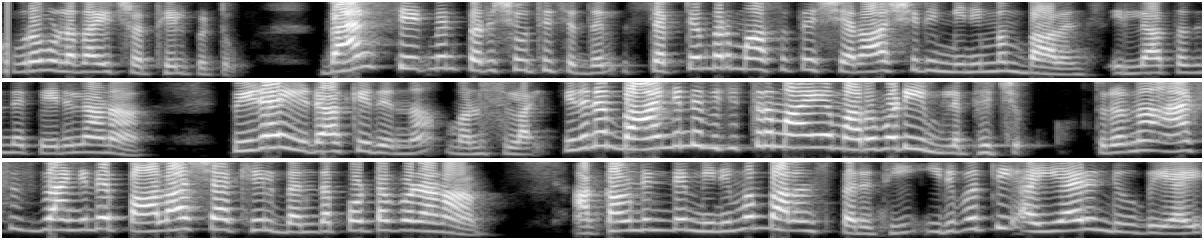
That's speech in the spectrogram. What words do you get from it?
കുറവുള്ളതായി ശ്രദ്ധയിൽപ്പെട്ടു. ബാങ്ക് സ്റ്റേറ്റ്മെന്റ് പരിശോധിച്ചതിൽ സെപ്റ്റംബർ മാസത്തെ ശരാശരി മിനിമം ബാലൻസ് ഇല്ലാത്തതിന്റെ പേരിലാണ് പിഴ ഈടാക്കിയതെന്ന് മനസ്സിലായി. ഇതിന് ബാങ്കിന്റെ വിചിത്രമായ മറുപടിയും ലഭിച്ചു. തുടർന്ന് ആക്സിസ് ബാങ്കിന്റെ പാലാ ശാഖയിൽ ബന്ധപ്പെട്ടപ്പോഴാണ് അക്കൗണ്ടിന്റെ മിനിമം ബാലൻസ് പരിധി ഇരുപത്തി അയ്യായിരം രൂപയായി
